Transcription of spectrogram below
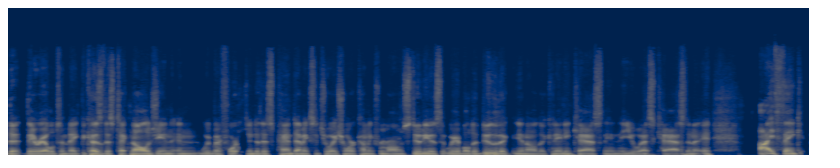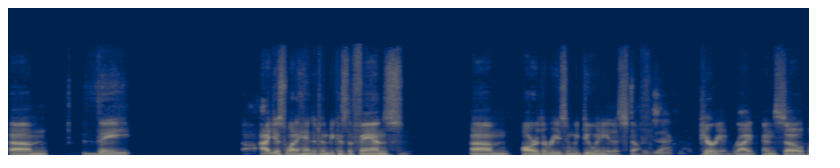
that they were able to make because of this technology and, and we've been forced into this pandemic situation we're coming from our own studios that we're able to do the you know the canadian cast and the us cast. And it, i think um they I just want to hand it to them because the fans um, are the reason we do any of this stuff. Exactly. Period. Right. And so,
